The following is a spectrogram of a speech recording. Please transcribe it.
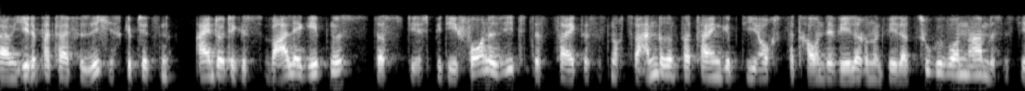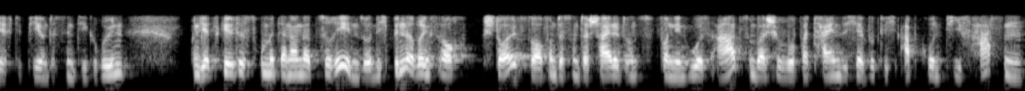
äh, jede Partei für sich. Es gibt jetzt ein eindeutiges Wahlergebnis, das die SPD vorne sieht. Das zeigt, dass es noch zwei andere Parteien gibt, die auch Vertrauen der Wählerinnen und Wähler zugewonnen haben. Das ist die FDP und das sind die Grünen. Und jetzt gilt es darum, miteinander zu reden. So, und ich bin übrigens auch stolz drauf, und das unterscheidet uns von den USA zum Beispiel, wo Parteien sich ja wirklich abgrundtief hassen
